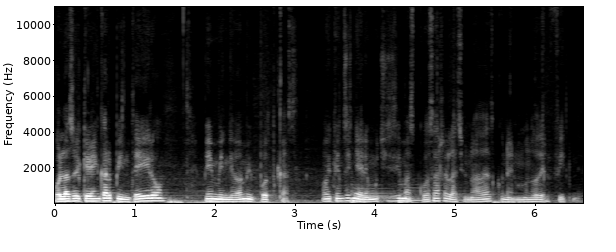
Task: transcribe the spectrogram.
Hola, soy Kevin Carpinteiro. Bienvenido a mi podcast. Hoy te enseñaré muchísimas cosas relacionadas con el mundo del fitness.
